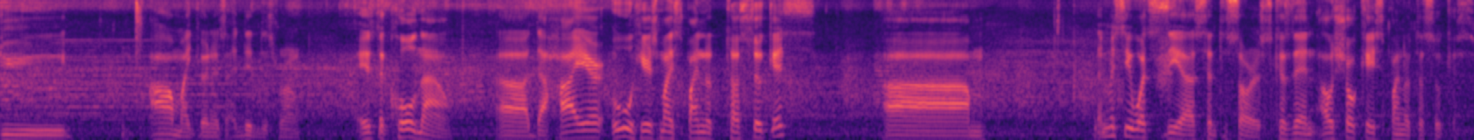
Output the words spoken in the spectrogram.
do. Oh my goodness, I did this wrong. It's the cooldown. Uh, the higher. Oh, here's my Spinotosuchus. Um, let me see what's the uh, Centosaurus, because then I'll showcase Spinotosuchus.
